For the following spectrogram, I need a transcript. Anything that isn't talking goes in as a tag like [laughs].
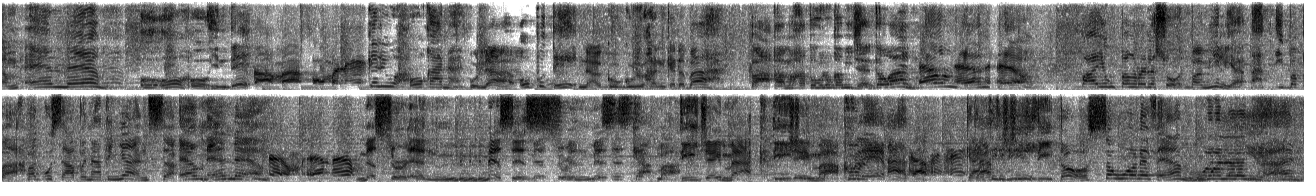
M&M. Oo o hindi. Tama o mali. Kaliwa o kanan. Pula o puti. Naguguluhan ka na ba? Baka makatulong kami dyan gawan. M&M. Payong pangrelasyon, pamilya at iba pa. Pag-usapan natin yan sa M&M. M&M. Mr. and Mrs. Mr. and Mrs. Katma. DJ Mac. DJ Mac Kulit. At Cathy G. Dito sa 1FM. Walang yan.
